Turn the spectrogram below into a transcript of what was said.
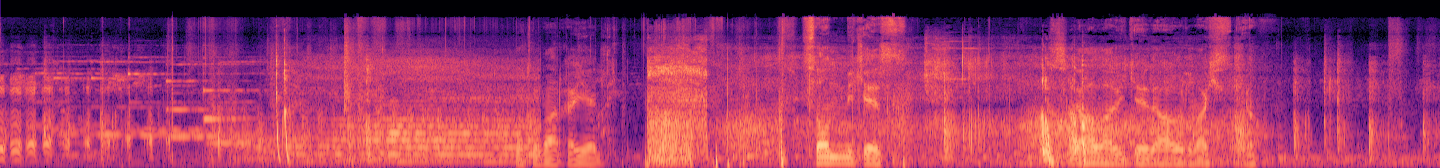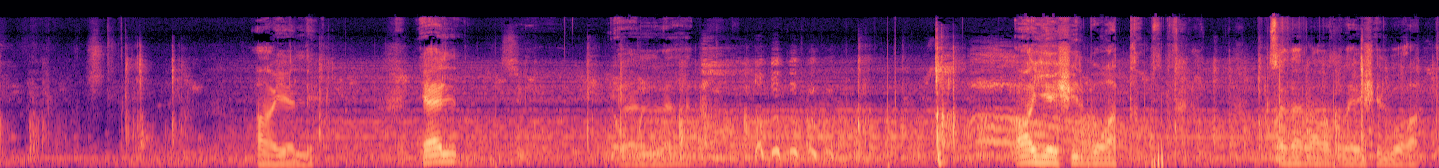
Otoparka geldik. Son bir kez silahla bir kere daha vurmak istiyorum. Aa geldi. Gel. Gel. Aa yeşil bok attık. Bu sefer ağzına yeşil bok attık.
